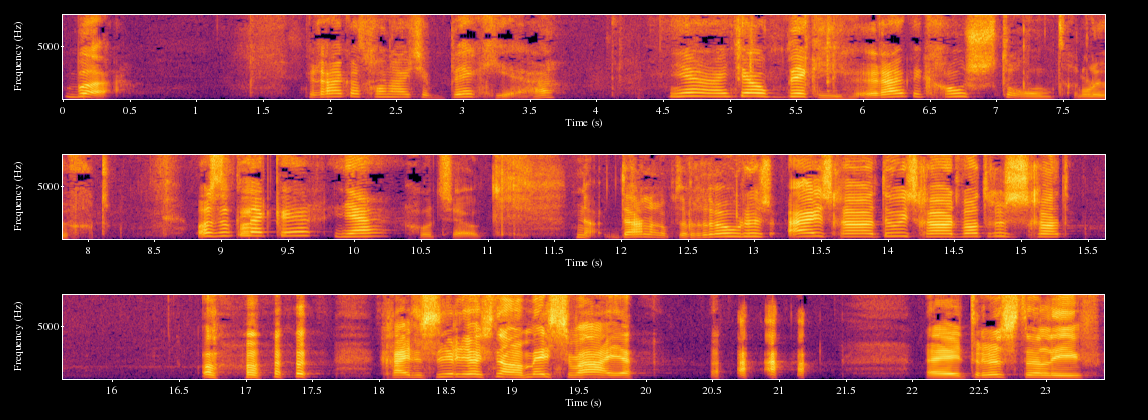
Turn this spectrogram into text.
Ba. Ik ruik het gewoon uit je bek, ja. Ja, uit jouw bekkie ruik ik gewoon strontlucht. Was het lekker? Ja, goed zo. Nou, dadelijk op de rodes. IJsgaat, doei schat, wat rust schat. Ga je er serieus nou mee zwaaien? Hé, hey, trusten lief.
